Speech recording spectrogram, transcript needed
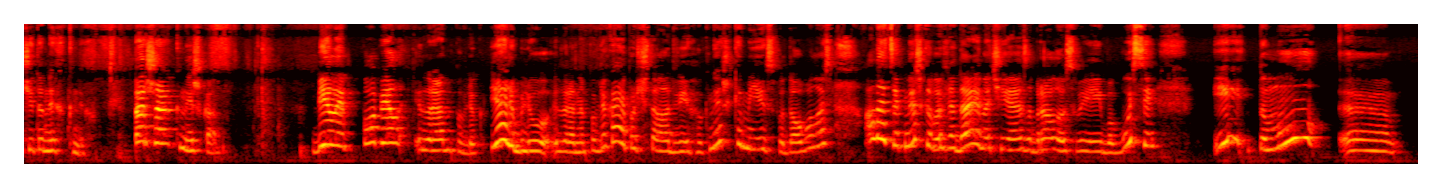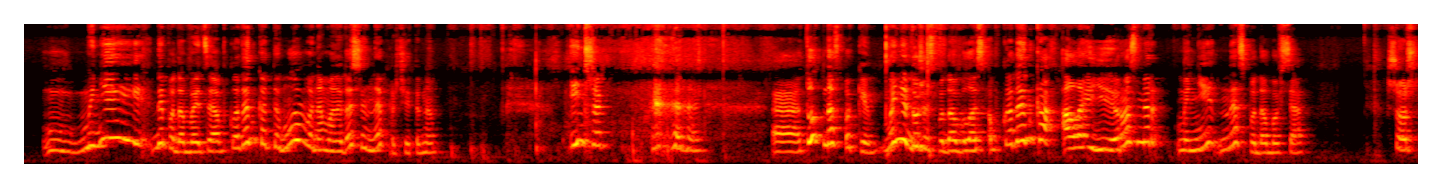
непрочитаних книг. Перша книжка. Білий попіл Іларіон Павлюк. Я люблю Іларіона Павлюка, я прочитала дві його книжки, мені сподобалось. Але ця книжка виглядає, наче я забрала у своєї бабусі. І тому е, мені не подобається обкладинка, тому вона в мене досі не прочитана. Інша. Е, Тут навпаки, мені дуже сподобалась обкладинка, але її розмір мені не сподобався. Що ж,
